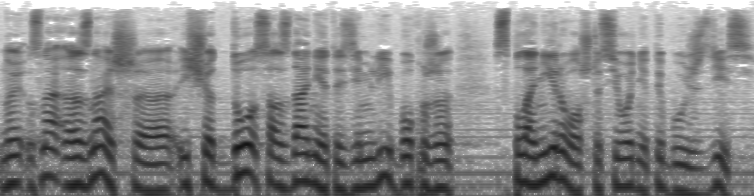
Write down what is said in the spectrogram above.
Но зна- э, знаешь, э, еще до создания этой земли Бог уже спланировал, что сегодня ты будешь здесь.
